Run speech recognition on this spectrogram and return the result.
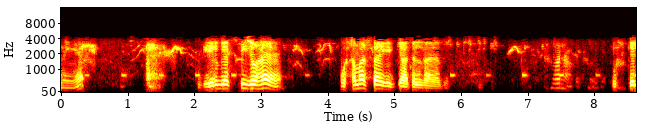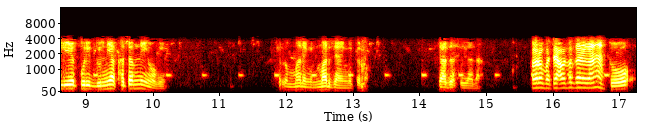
नहीं है। धीर व्यक्ति जो है वो समझता है कि क्या चल रहा है अभी। उसके लिए पूरी दुनिया खत्म नहीं होगी। चलो मरेंगे मर जाएँगे चलो। ज़्यादा से ज़्यादा। और वो बचाव तो करेगा ना? तो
